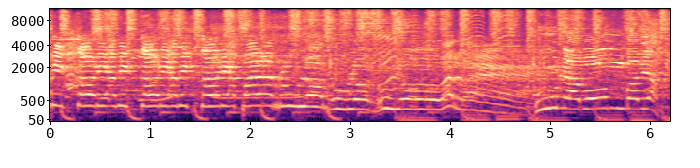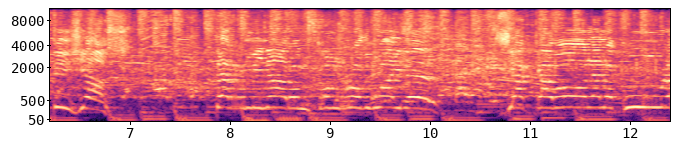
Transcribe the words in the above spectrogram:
Victoria, victoria, victoria para Rulo, Rulo, Rulo Verde. Una bomba de astillas. Terminaron con Rottweiler. Se acabó la locura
